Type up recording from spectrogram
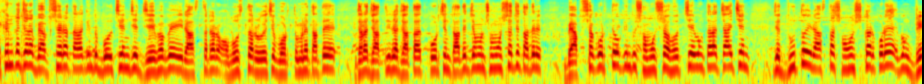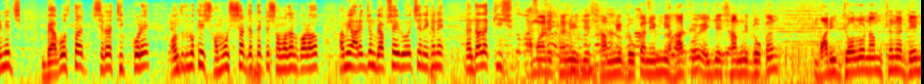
এখানকার যারা ব্যবসায়ীরা, তারা কিন্তু বলছেন যে যেভাবে এই রাস্তাটার অবস্থা রয়েছে বর্তমানে, তাতে যারা যাত্রীরা যাতায়াত করছেন, তাদের যেমন সমস্যা হচ্ছে তাদের ব্যবসা করতেও কিন্তু সমস্যা হচ্ছে এবং তারা চাইছেন যে দ্রুত এই রাস্তা সংস্কার করে এবং ড্রেনেজ ব্যবস্থা সেটা ঠিক করে অন্ততপক্ষে এই সমস্যার যাতে একটা সমাধান করা হোক। আমি আরেকজন ব্যবসায়ী রয়েছেন এখানে। দাদা, কি আমার এখানে যে সামনে দোকান, এমনি হাট এই যে সামনে দোকান, বাড়ির জলও নামছে না ড্রেন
